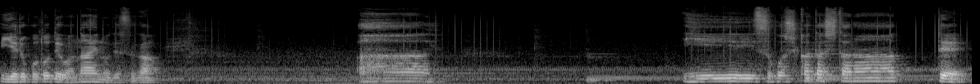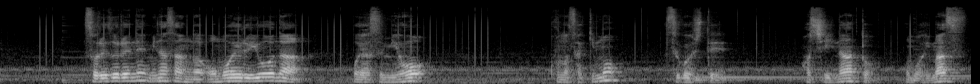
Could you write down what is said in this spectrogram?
言えることではないのですがあいい過ごし方したなってそれぞれね皆さんが思えるようなお休みをこの先も過ごしてほしいなと思います。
